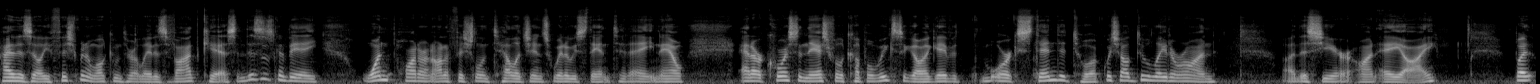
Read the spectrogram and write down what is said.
Hi, this is Elliot Fishman, and welcome to our latest vodcast. And this is going to be a one part on artificial intelligence. Where do we stand today? Now, at our course in Nashville a couple of weeks ago, I gave a more extended talk, which I'll do later on uh, this year on AI. But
